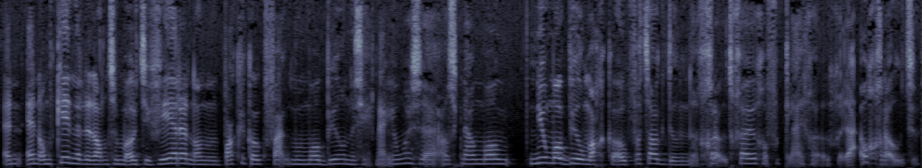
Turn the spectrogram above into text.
En, en om kinderen dan te motiveren, dan pak ik ook vaak mijn mobiel. En dan zeg ik, nou jongens, eh, als ik nou een mo- nieuw mobiel mag kopen, wat zou ik doen? Een groot geheugen of een klein geheugen? Ja, een groot. Ik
